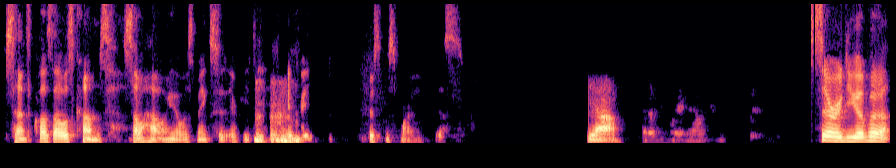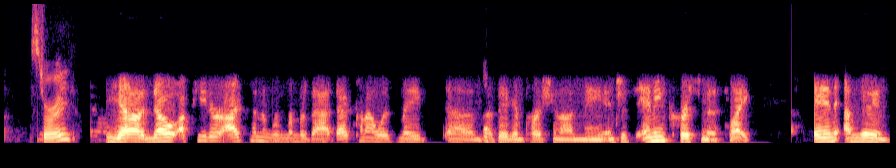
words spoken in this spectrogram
Santa Claus always comes somehow. He always makes it every day, every Christmas morning. Yes. Yeah. Sarah, do you have a story? Yeah, no, uh, Peter, I kind of remember that. That kind of was made um, a big impression on me. And just any Christmas, like, and I'm getting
